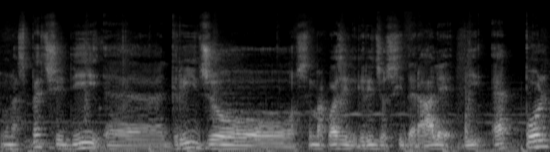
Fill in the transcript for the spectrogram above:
una specie di eh, grigio, sembra quasi il grigio siderale di Apple,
